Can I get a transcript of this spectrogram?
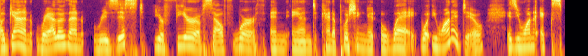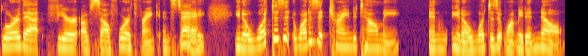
again, rather than resist your fear of self worth and, and kind of pushing it away, what you want to do is you want to explore that fear of self worth, Frank, and say, you know, what does it what is it trying to tell me? And you know, what does it want me to know?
